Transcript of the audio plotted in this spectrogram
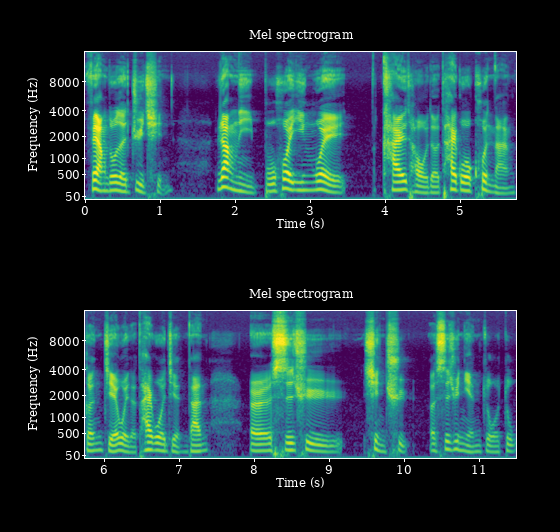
非常多的剧情。让你不会因为开头的太过困难跟结尾的太过简单而失去兴趣，而失去粘着度。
